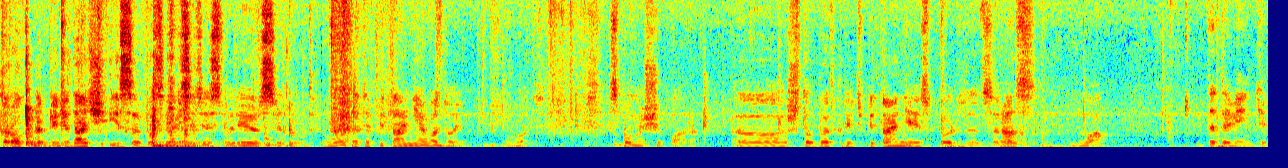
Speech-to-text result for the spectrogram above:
коробка передач и с- по совместительству реверс редуктор. Вот, это питание водой. Вот. С помощью пара. Э, Чтобы открыть питание, используется раз, два. Вот это вентиль.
